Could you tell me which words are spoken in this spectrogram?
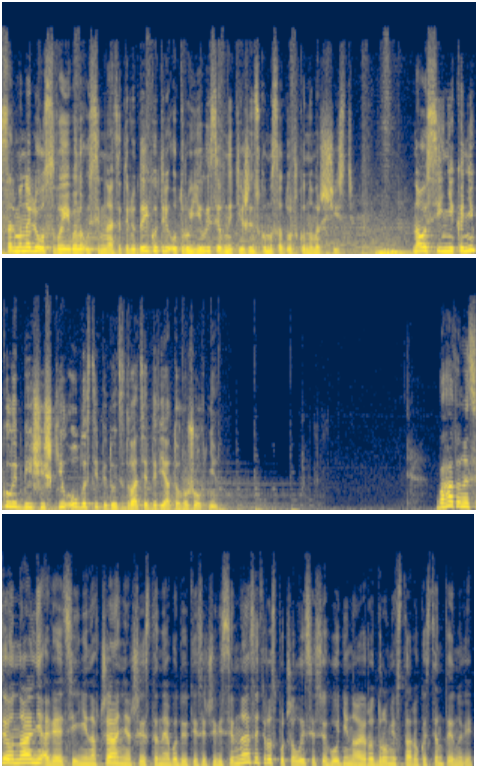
Сальмонельоз виявили у 17 людей, котрі отруїлися в Нетішинському садочку номер 6 На осінні канікули більшість шкіл області підуть з 29 жовтня. Багатонаціональні авіаційні навчання Чисте небо 2018 розпочалися сьогодні на аеродромі в Старокостянтинові.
